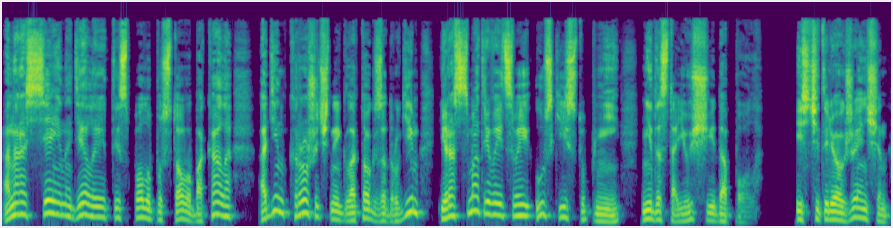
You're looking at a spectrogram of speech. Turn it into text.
она рассеянно делает из полупустого бокала один крошечный глоток за другим и рассматривает свои узкие ступни, недостающие до пола. Из четырех женщин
